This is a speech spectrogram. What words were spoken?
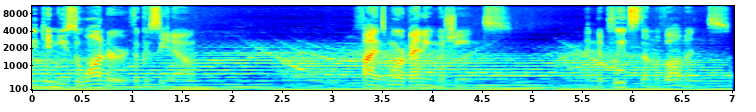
He continues to wander the casino finds more vending machines, and depletes them of almonds.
